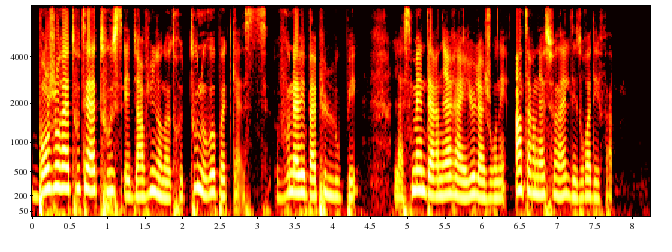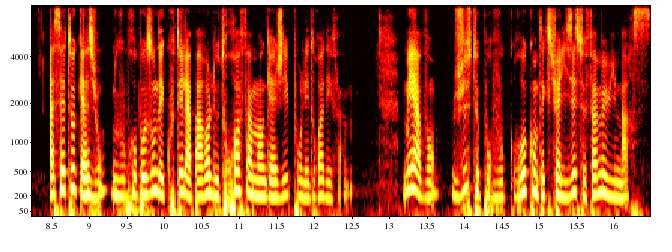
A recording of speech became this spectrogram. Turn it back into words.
Bonjour à toutes et à tous et bienvenue dans notre tout nouveau podcast. Vous n'avez pas pu le louper. La semaine dernière a eu lieu la journée internationale des droits des femmes. À cette occasion, nous vous proposons d'écouter la parole de trois femmes engagées pour les droits des femmes. Mais avant, juste pour vous recontextualiser ce fameux 8 mars,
